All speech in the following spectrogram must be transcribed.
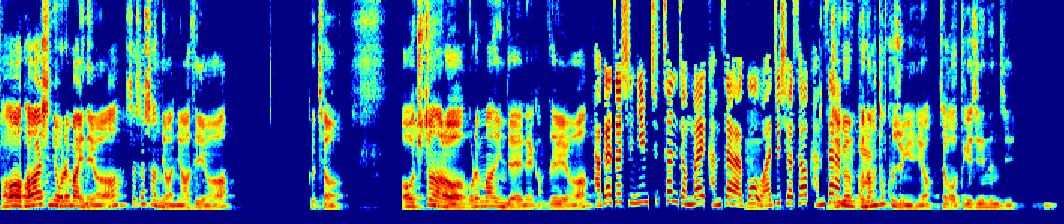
어 방아씨님 오랜만이네요. 샤샤샤님 안녕하세요. 그쵸? 어 추천하러 오랜만인데 네 감사해요. 박아저씨님 추천 정말 감사하고 음. 와주셔서 감사합니다. 지금 근황 토크 중이에요. 제가 어떻게 지냈는지. 음,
